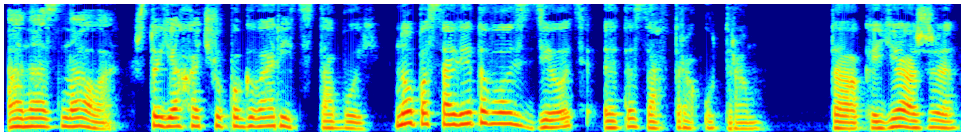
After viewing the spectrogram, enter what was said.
Она знала, что я хочу поговорить с тобой, но посоветовала сделать это завтра утром. «Так я же...»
